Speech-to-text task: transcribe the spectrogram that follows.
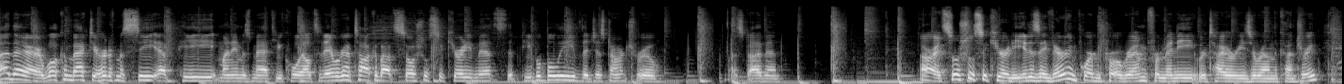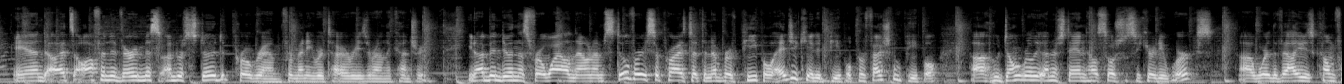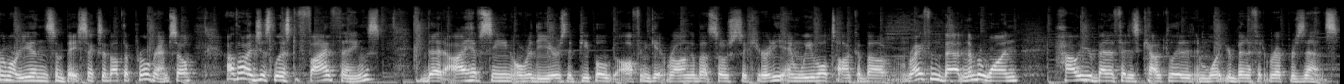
Hi there, welcome back to You Heard from a CFP. My name is Matthew Coyle. Today we're going to talk about Social Security myths that people believe that just aren't true. Let's dive in. All right, Social Security. It is a very important program for many retirees around the country, and uh, it's often a very misunderstood program for many retirees around the country. You know, I've been doing this for a while now, and I'm still very surprised at the number of people, educated people, professional people, uh, who don't really understand how Social Security works, uh, where the values come from, or even some basics about the program. So I thought I'd just list five things that I have seen over the years that people often get wrong about Social Security, and we will talk about right from the bat. Number one, how your benefit is calculated and what your benefit represents.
